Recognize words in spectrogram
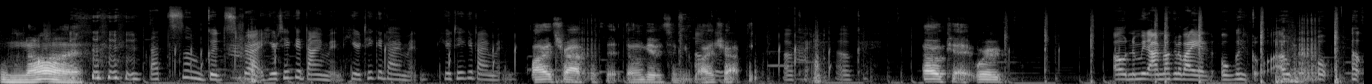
not. That's some good strat. Here, take a diamond. Here, take a diamond. Here, take a diamond. Buy a trap with it. Don't give it to me. Buy a trap. Okay, okay. Okay, we're. Oh, no, I mean, I'm not gonna buy it. Oh, oh, oh, oh.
